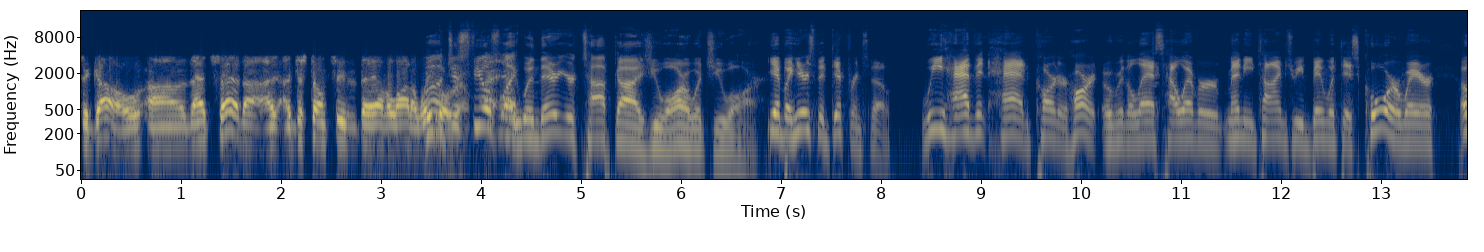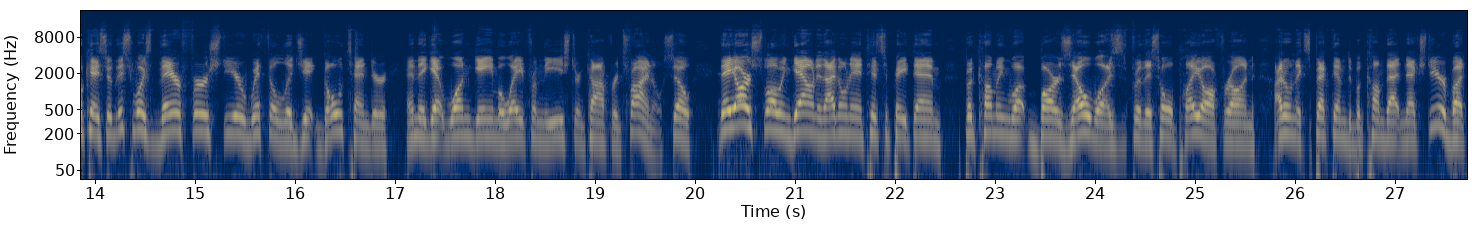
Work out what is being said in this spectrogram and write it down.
to go. Uh, that said, I, I just don't see that they have a lot of wiggle Well, it just room. feels like And- when they're your top guys, you are what you are. Yeah, but here's the difference, though. We haven't had Carter Hart over the last however many times we've been with this core where, okay, so this was their first year with a legit goaltender, and they get one game away from the Eastern Conference final. So they are slowing down, and I don't anticipate them becoming what Barzal was for this whole playoff run. I don't expect them to become that next year, but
